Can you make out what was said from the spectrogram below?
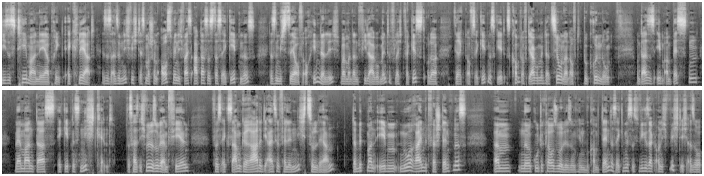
dieses Thema näher bringt, erklärt. Es ist also nicht wichtig, dass man schon auswendig weiß, ah, das ist das Ergebnis. Das ist nämlich sehr oft auch hinderlich, weil man dann viele Argumente vielleicht vergisst oder direkt aufs Ergebnis geht. Es kommt auf die Argumentation an, auf die Begründung. Und da ist es eben am besten, wenn man das Ergebnis nicht kennt. Das heißt, ich würde sogar empfehlen, fürs Examen gerade die Einzelfälle nicht zu lernen, damit man eben nur rein mit Verständnis ähm, eine gute Klausurlösung hinbekommt. Denn das Ergebnis ist, wie gesagt, auch nicht wichtig. Also,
